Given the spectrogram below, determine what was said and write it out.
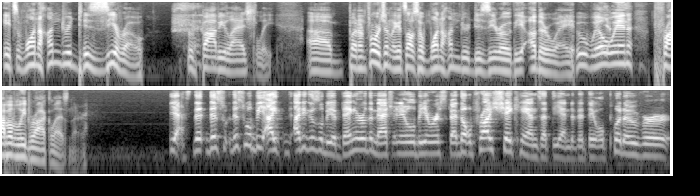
it's one hundred to zero for Bobby Lashley. Uh, but unfortunately, it's also 100 to 0 the other way. Who will Yes. win? Probably Brock Lesnar. Yes, th- this this will be. I I think this will be a banger of the match, and it will be a respect. They'll probably shake hands at the end of it. They will put over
